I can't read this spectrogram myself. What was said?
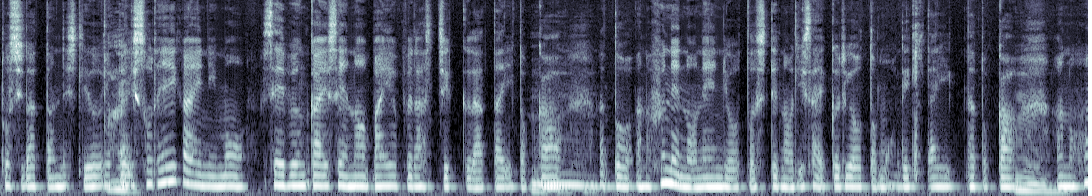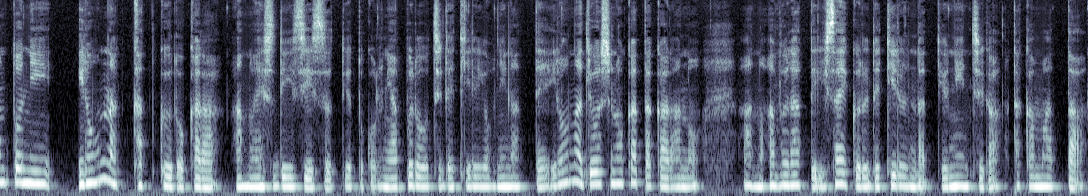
年だったんですけどやっぱりそれ以外にも成分解性のバイオプラスチックだったりとか、あとあの船の燃料としてのリサイクル用途もできたりだとか、うん。あの本当にいろんな角度からあの SDGs っていうところにアプローチできるようになっていろんな業種の方からのあの油ってリサイクルできるんだっていう認知が高まった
